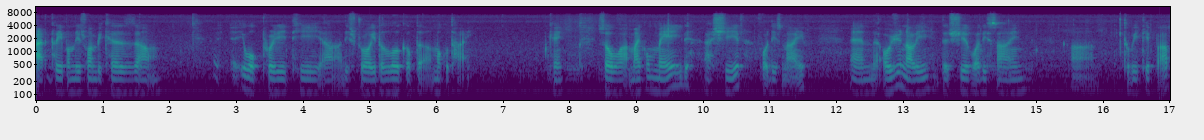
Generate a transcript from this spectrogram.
add clip on this one because um, it will pretty uh, destroy the look of the Mokuti. Okay so uh, Michael made a sheath for this knife and originally the sheath was designed uh, to be tip up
